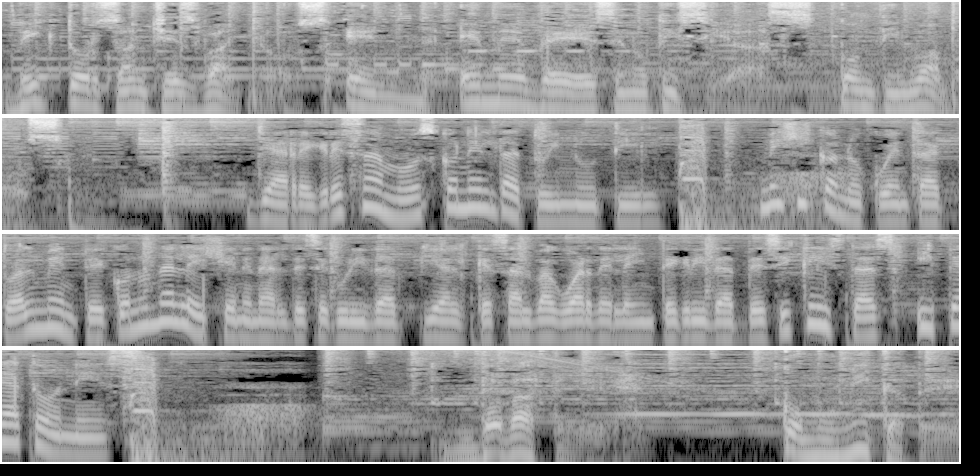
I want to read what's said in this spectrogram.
Víctor Sánchez Baños en MBS Noticias. Continuamos. Ya regresamos con el dato inútil. México no cuenta actualmente con una ley general de seguridad vial que salvaguarde la integridad de ciclistas y peatones. Debate. Comunícate.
